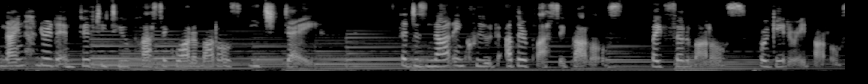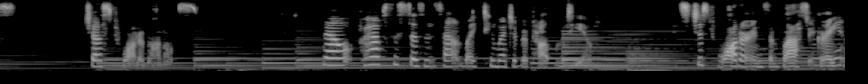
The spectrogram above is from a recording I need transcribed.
952 plastic water bottles each day. That does not include other plastic bottles, like soda bottles or Gatorade bottles, just water bottles. Now, perhaps this doesn't sound like too much of a problem to you. It's just water and some plastic, right?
